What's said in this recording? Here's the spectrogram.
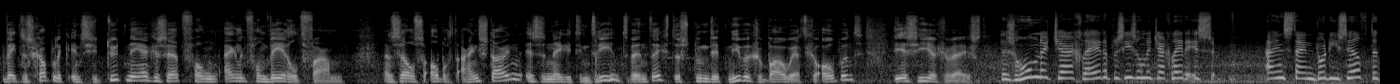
wetenschappelijk instituut neergezet van, eigenlijk van wereldfaam. En zelfs Albert Einstein is in 1923, dus toen dit nieuwe gebouw werd geopend, die is hier geweest. Dus 100 jaar geleden, precies 100 jaar geleden, is Einstein door diezelfde,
